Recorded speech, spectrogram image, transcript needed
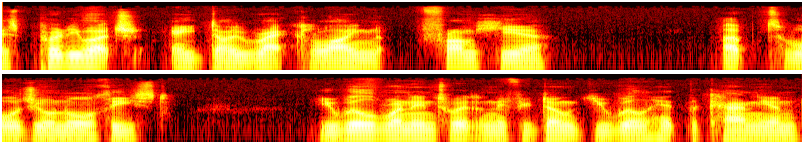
It's pretty much a direct line from here up towards your northeast. You will run into it, and if you don't, you will hit the canyon,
